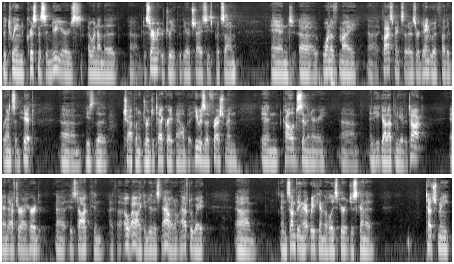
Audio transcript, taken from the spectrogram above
between Christmas and New Year's, I went on the um, discernment retreat that the Archdiocese puts on. And uh, one of my uh, classmates that I was ordained with, Father Branson Hipp, um, he's the chaplain at Georgia Tech right now, but he was a freshman in college seminary, um, and he got up and gave a talk. And after I heard uh, his talk, and I thought, oh wow, I can do this now. I don't have to wait. Um, and something that weekend, the Holy Spirit just kind of touched me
